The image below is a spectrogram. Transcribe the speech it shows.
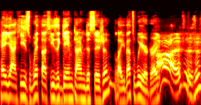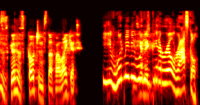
"Hey, yeah, he's with us. He's a game time decision." Like that's weird, right? Ah, this is this is good. This is coaching stuff. I like it. He would maybe he's Woody's gonna, being a real rascal.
